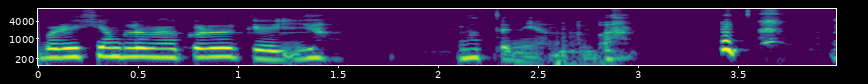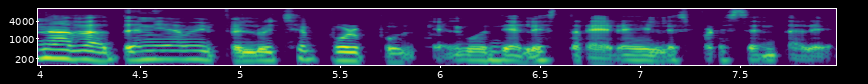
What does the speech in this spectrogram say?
Por ejemplo, me acuerdo que yo no tenía nada. Nada, tenía mi peluche purple que algún día les traeré y les presentaré.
